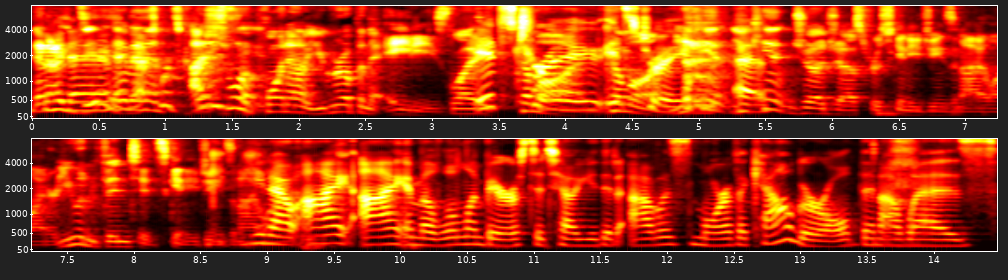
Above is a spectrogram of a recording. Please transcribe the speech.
and I know. did. Hey That's man, what's I just want to point out you grew up in the '80s. Like, It's come true, On, come it's on. true. You can't, you Uh, can't judge us for skinny jeans and eyeliner. You invented skinny jeans and eyeliner. You know, I I am a little embarrassed to tell you that I was more of a cowgirl than I was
